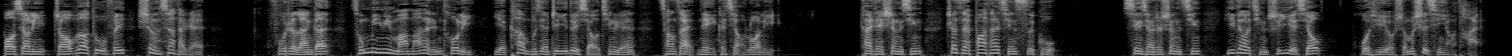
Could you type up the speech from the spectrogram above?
包厢里找不到杜飞剩下的人，扶着栏杆，从密密麻麻的人头里也看不见这一对小情人藏在哪个角落里。看见盛兴站在吧台前四顾，心想着盛兴一定要请吃夜宵，或许有什么事情要谈。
